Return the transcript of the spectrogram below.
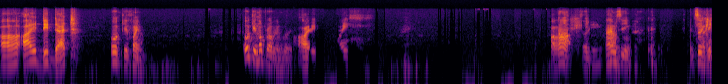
Uh, I did that. Okay, fine. Okay, no problem. Go ahead. I, I. Ah. Okay, I am um, seeing. it's okay. okay.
